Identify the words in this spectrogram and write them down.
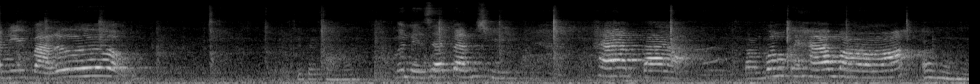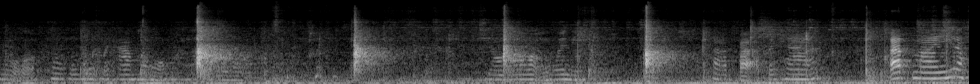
ายดีป่าลูกสิไปกันนะวันนี้ใช้แปมชีถ้าป่าป่าบ้องไปหาหมอเอ้าหนูพ่อก็ลงไปหาหมอน้องวันนี้พาป่าไปหาตัดไหมเนาะ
